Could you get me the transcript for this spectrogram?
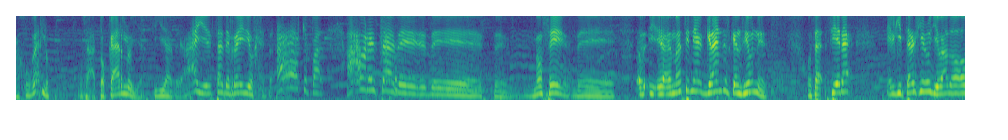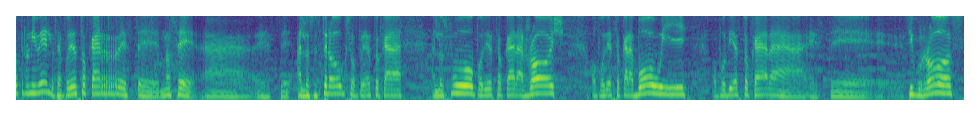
a jugarlo. O sea, tocarlo y así, de, ay, esta de Radiohead, ah, qué padre, ahora esta de, este, no sé, de... y además tenía grandes canciones. O sea, si era el Guitar Hero llevado a otro nivel. O sea, podías tocar, este, no sé, a, este, a los Strokes, o podías tocar a, a los Foo, podías tocar a Rush, o podías tocar a Bowie, o podías tocar a, este, Sigur Ross.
